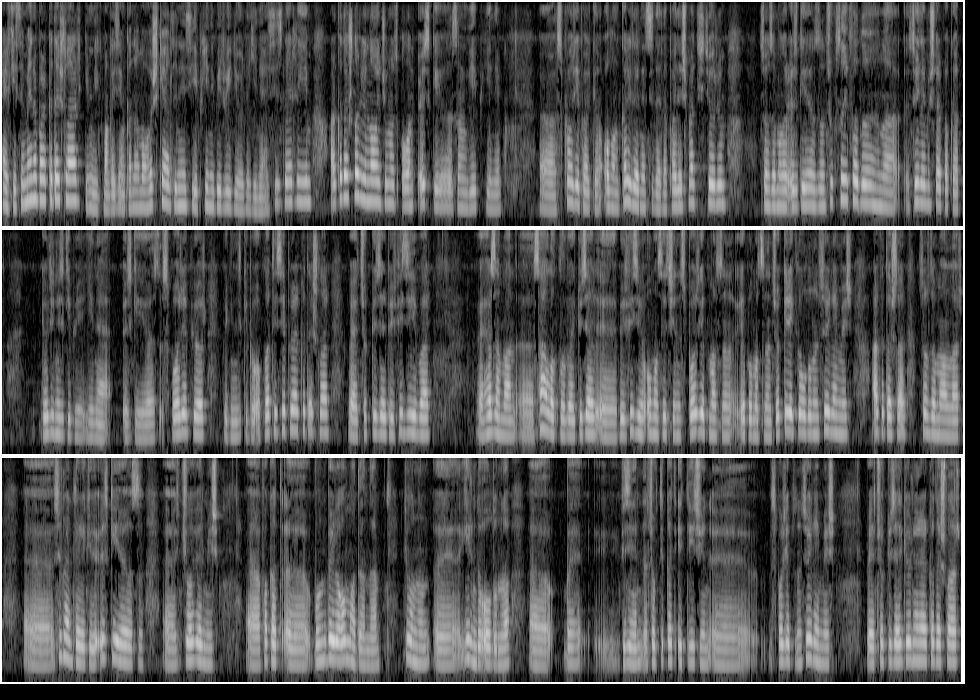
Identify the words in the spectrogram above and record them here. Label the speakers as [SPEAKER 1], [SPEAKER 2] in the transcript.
[SPEAKER 1] Herkese merhaba arkadaşlar. Günlük magazin kanalıma hoş geldiniz. Yepyeni bir video ile yine sizlerleyim. Arkadaşlar ünlü oyuncumuz olan Özge Yağız'ın yepyeni e, spor yaparken olan karelerini sizlerle paylaşmak istiyorum. Son zamanlar Özge Yağız'ın çok zayıfladığını söylemişler fakat gördüğünüz gibi yine Özge Yağız spor yapıyor. Bildiğiniz gibi o pilates yapıyor arkadaşlar ve çok güzel bir fiziği var ve her zaman e, sağlıklı ve güzel e, bir fiziği olması için spor yapmasının yapılmasının çok gerekli olduğunu söylemiş. Arkadaşlar son zamanlar e, söylentilere göre Özge Yağız e, kilo vermiş. E, fakat e, bunun böyle olmadığını, kilonun e, yerinde olduğunu e, ve e, fiziğine çok dikkat ettiği için e, spor yaptığını söylemiş. Ve çok güzel görünüyor arkadaşlar.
